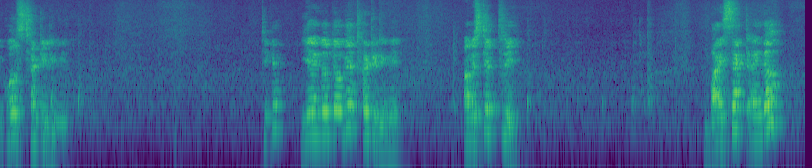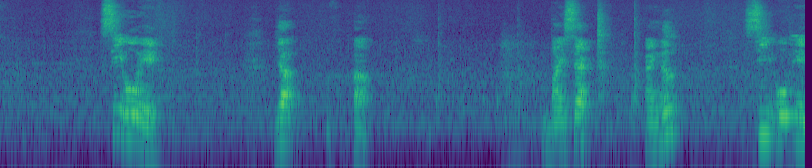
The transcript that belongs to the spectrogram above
equals thirty degree ठीक है? ये एंगल क्या हो गया? थर्टी डिग्री अब step three bisect angle C O A या हाँ. Bisect angle C O A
